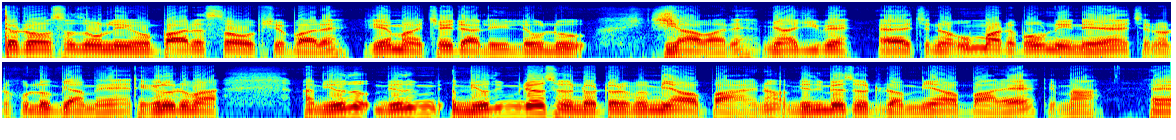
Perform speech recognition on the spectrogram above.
တော်တော်စုံစုံလေးကိုပါတဲ့ soft ဖြစ်ပါတယ်ဒီထဲမှာကြိုက်တာလေးလုပ်လို့ရပါတယ်အများကြီးပဲအဲကျွန်တော်ဥမာတစ်ပုံအနေနဲ့ကျွန်တော်တစ်ခုလုပ်ပြမယ်တကယ်လို့ဒီမှာအမျိုးစုအမျိုးအမျိုးသမီးမျိုးဆိုရင်တော့တော်တော်များများပါတယ်နော်အမျိုးသမီးမျိုးဆိုတော်တော်များများပါတယ်ဒီမှာ အဲ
